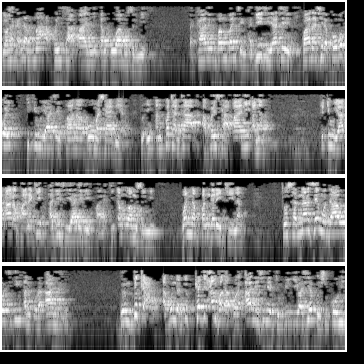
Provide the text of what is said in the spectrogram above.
Don haka nan ma akwai saɓani ɗan uwa musulmi. Tsakanin bambancin hadisi ya ce kwana shida ko bakwai fikihu ya ce kwana goma sha biyar. To in an kwatanta akwai saɓani a nan. Fikihu ya ƙara kwanaki hadisi ya rage kwanaki ɗan uwa musulmi. Wannan ɓangare kenan. To sannan sai mu dawo cikin alƙur'ani don duka abin da duk kaji an faɗa ƙur'ani shine tumbin giwa shi ya ƙunshi komi.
